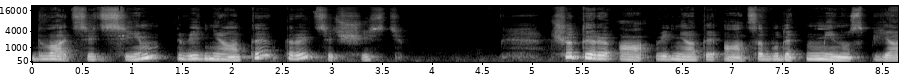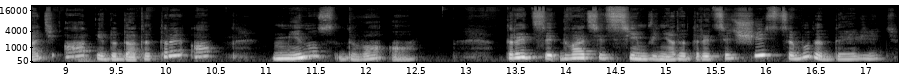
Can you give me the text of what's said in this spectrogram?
27 відняти 36. 4а відняти а це буде мінус 5а і додати 3а мінус 2а. 30, 27 відняти 36 це буде 9.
